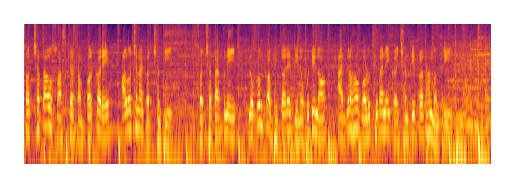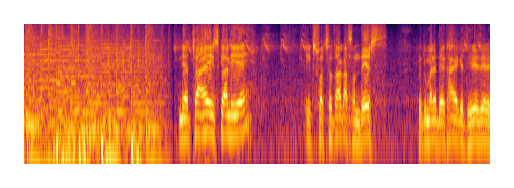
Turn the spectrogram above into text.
स्वच्छता और स्वास्थ्य संपर्क में आलोचना कर स्वच्छता को नहीं लोकों भितर दिनकू दिन आग्रह बढ़ुवा नहीं कहते प्रधानमंत्री अच्छा है इसका लिए एक स्वच्छता का संदेश क्योंकि मैंने देखा है कि धीरे धीरे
